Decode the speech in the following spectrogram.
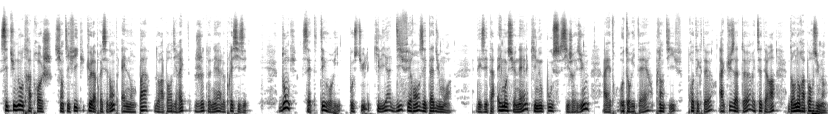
C'est une autre approche scientifique que la précédente, elles n'ont pas de rapport direct, je tenais à le préciser. Donc, cette théorie postule qu'il y a différents états du moi, des états émotionnels qui nous poussent, si je résume, à être autoritaires, plaintifs, protecteurs, accusateurs, etc. dans nos rapports humains.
